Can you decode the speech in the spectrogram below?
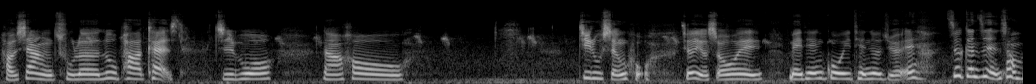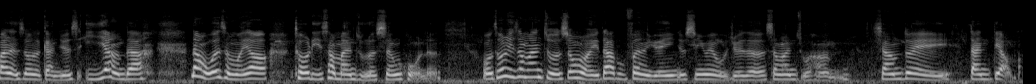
好像除了录 podcast 直播，然后记录生活，就有时候会每天过一天就觉得，哎，这跟之前上班的时候的感觉是一样的啊。那我为什么要脱离上班族的生活呢？我脱离上班族的生活一大部分的原因，就是因为我觉得上班族很相对单调嘛，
